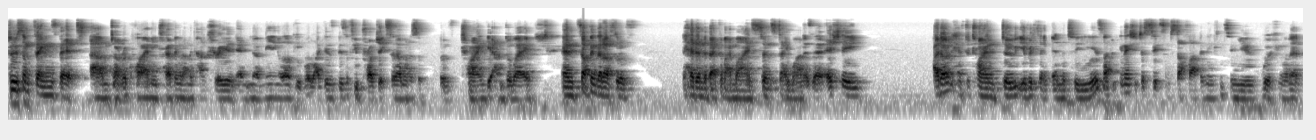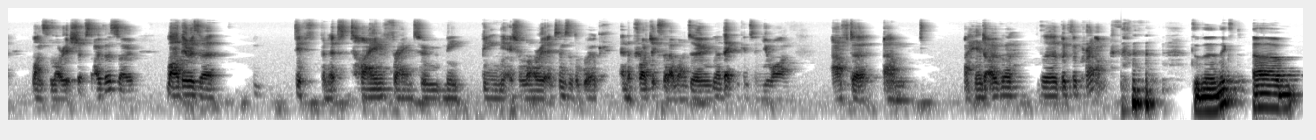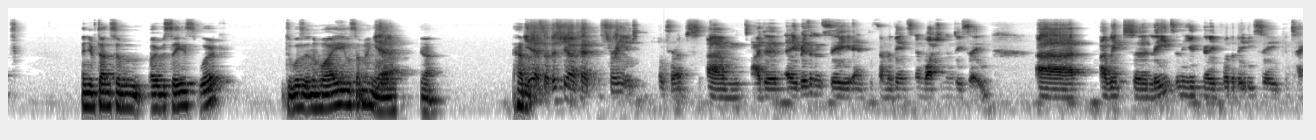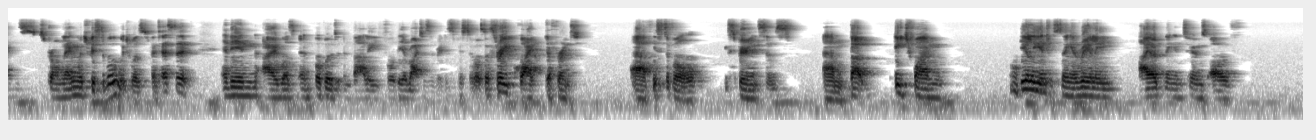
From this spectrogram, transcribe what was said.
do some things that um, don't require me traveling around the country and, and you know meeting a lot of people. Like there's, there's a few projects that I want to sort of try and get underway, and something that I've sort of had in the back of my mind since day one is that actually I don't have to try and do everything in the two years. Like I can actually just set some stuff up and then continue working on it once the laureateship's over. So while there is a definite time frame to me being the actual laureate in terms of the work and the projects that I want to do, you know, that can continue on after um, I hand over the, the, the crown. to the next. Um, and you've done some overseas work. Was it in Hawaii or something? or- Yeah. yeah. How did, Yeah, so this year I've had three trips. Um, I did a residency and some events in Washington, D.C. Uh, I went to Leeds in the UK for the BBC Contains Strong Language Festival, which was fantastic. And then I was in Ubud in Bali for their Writers and Readers Festival. So three quite different uh, festival experiences, um, but each one really interesting and really eye-opening in terms of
